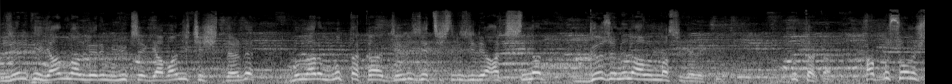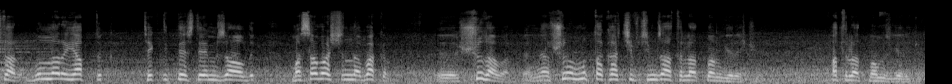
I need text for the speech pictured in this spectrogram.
Özellikle yan dal verimi yüksek yabancı çeşitlerde bunların mutlaka ceviz yetiştiriciliği açısından göz önüne alınması gerekiyor. Mutlaka. Ha bu sonuçlar bunları yaptık. Teknik desteğimizi aldık. Masa başında bakın e, şu da var. Yani şunu mutlaka çiftçimize hatırlatmam gerekiyor. Hatırlatmamız gerekiyor.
